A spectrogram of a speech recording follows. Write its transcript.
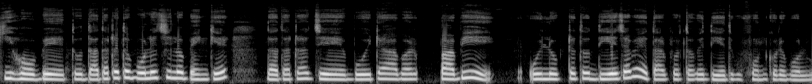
কি হবে? তো দাদাটা তো বলেছিল ব্যাংকের দাদাটা যে বইটা আবার পাবি, ওই লোকটা তো দিয়ে যাবে, তারপর তোকে দিয়ে দেবো ফোন করে বলব।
